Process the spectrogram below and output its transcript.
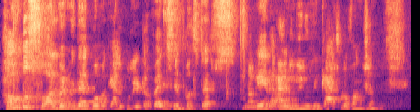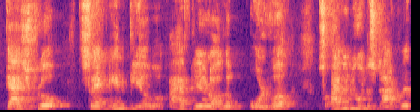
How to solve it with the help of a calculator. Very simple steps. Again, I will be using cash flow function. Cash flow, second clear work. I have cleared all the old work. So I will be going to start with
